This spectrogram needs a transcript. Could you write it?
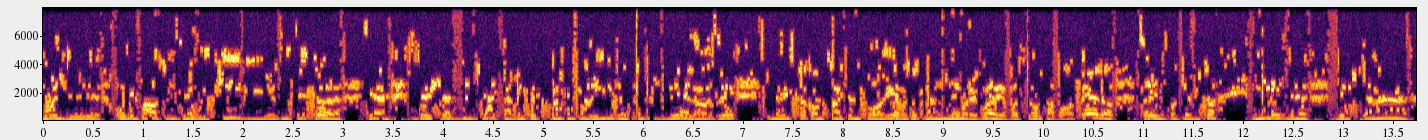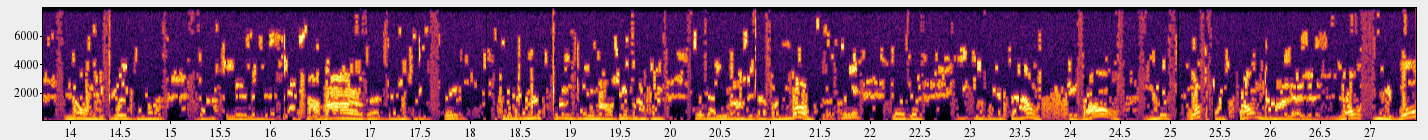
moi, je- au départ, tu me disais whisky, puis c'est ça, là. Deux shots de jack, puis après ça, tu pas rire de ce que tu disais, là, tu sais. Tu me ça comme ça, une soirée, après ça, tu m'as amené il n'y a pas de ça passait, là. Tu sais, une fois que tu as ça. Mais justement, là, on est plus dans, dans la saveur de, de l'électricité. C'est vraiment comme d'aller manger dans tu d'aller manger la bonne bouffe, tu. Les restaurants, c'est bon, mais hop, quand tu tombes dans l'autre niveau,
